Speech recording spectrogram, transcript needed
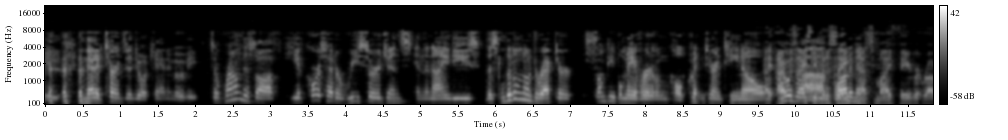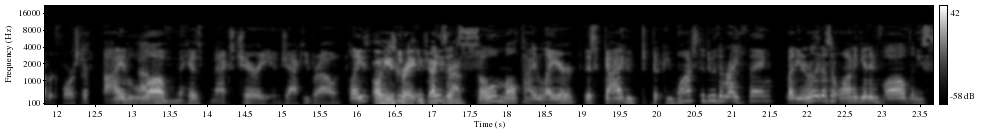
movie, and then it turns into a Cannon movie. To round this off, he of course had a resurgence in the 90s. This little known director, some people may have heard of him, called Quentin Tarantino. I, I was actually Uh, going to say him in- that's my favorite Robert Forster. I love his Max Cherry and Jackie Brown. Plays Oh, he's he, great he in Jackie plays Brown. it so multi-layered. This guy who t- he wants to do the right thing, but he really doesn't want to get involved. And he's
